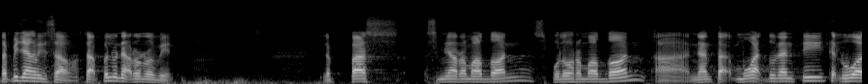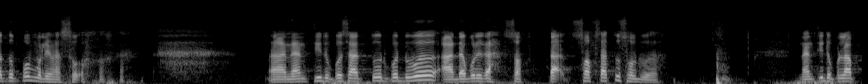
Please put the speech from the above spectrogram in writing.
Tapi jangan risau. Tak perlu nak renovate. Lepas 9 Ramadan, 10 Ramadan, ha, yang tak muat tu nanti kat luar tu pun boleh masuk. ha, nanti 21, 22, ha, dah boleh dah soft, tak, soft 1, soft 2. Nanti 28,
